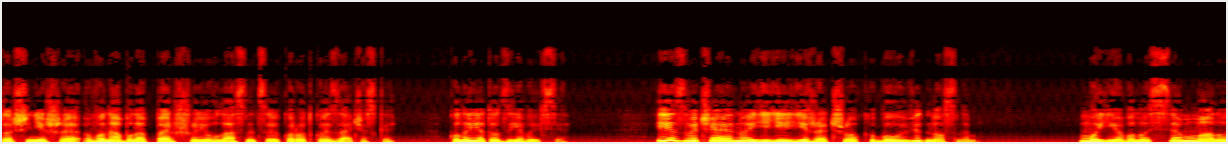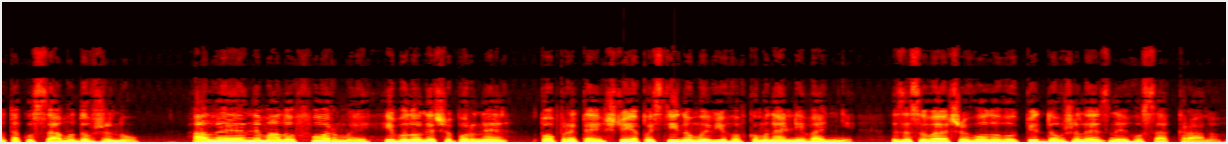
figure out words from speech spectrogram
Точніше, вона була першою власницею короткої зачіски, коли я тут з'явився, і, звичайно, її їжачок був відносним. Моє волосся мало таку саму довжину, але не мало форми і було нечепурне, попри те, що я постійно мив його в комунальній ванні, засуваючи голову під довжелезний гусак крану.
